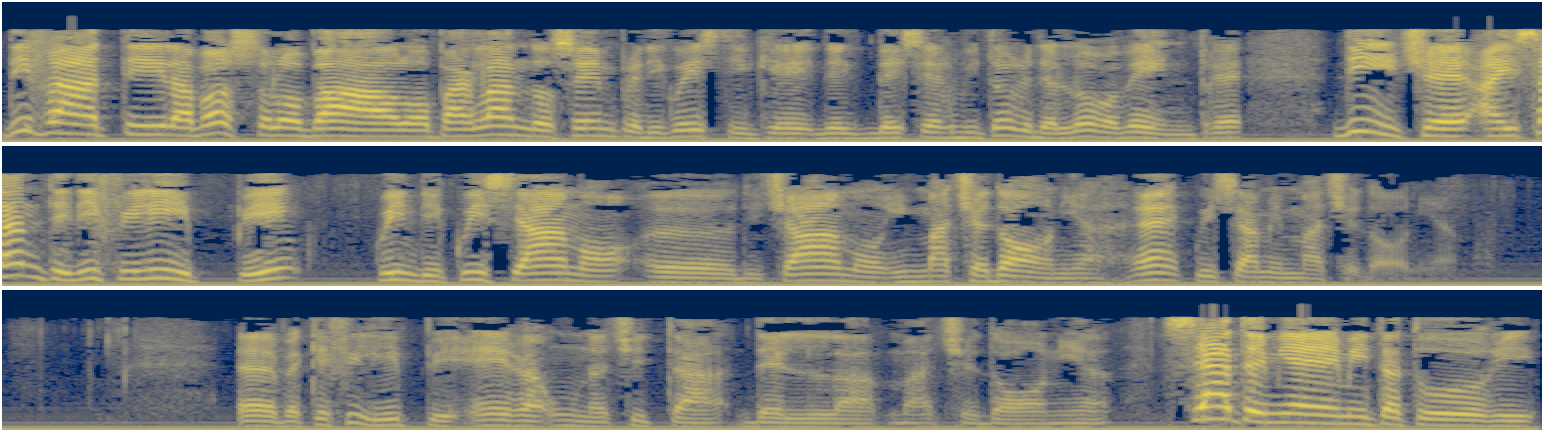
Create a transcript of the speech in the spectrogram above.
Difatti l'Apostolo Paolo, parlando sempre di questi che, dei, dei servitori del loro ventre, dice ai santi di Filippi, quindi qui siamo, eh, diciamo, in Macedonia, eh? qui siamo in Macedonia, eh, perché Filippi era una città della Macedonia. Siate miei imitatori,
